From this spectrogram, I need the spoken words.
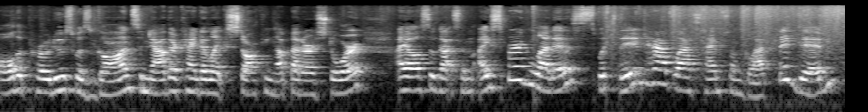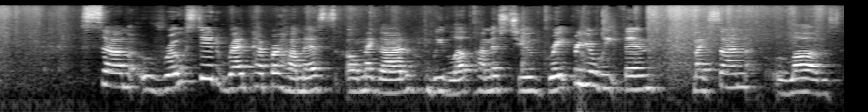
all the produce was gone, so now they're kind of like stocking up at our store. I also got some iceberg lettuce, which they didn't have last time, so I'm glad they did. Some roasted red pepper hummus. Oh my God, we love hummus too. Great for your wheat thins. My son loves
